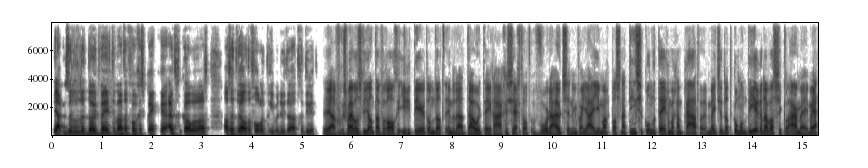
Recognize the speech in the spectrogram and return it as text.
ja, we zullen het nooit weten wat er voor gesprek eh, uitgekomen was. Als het wel de volle drie minuten had geduurd. Ja, volgens mij was Dianta vooral geïrriteerd omdat inderdaad Douwe tegen haar gezegd had voor de uitzending van ja, je mag pas na 10 seconden tegen me gaan praten. Een beetje dat commanderen, daar was ze klaar mee. Maar ja,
